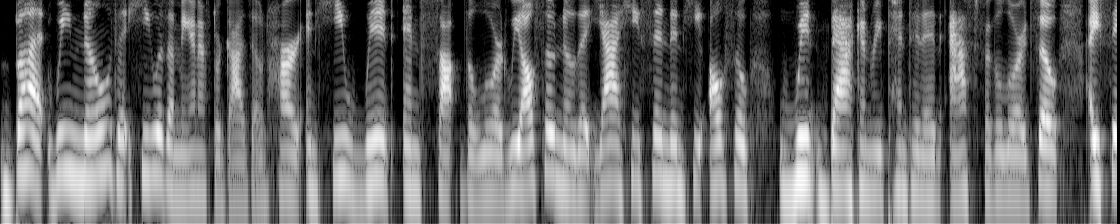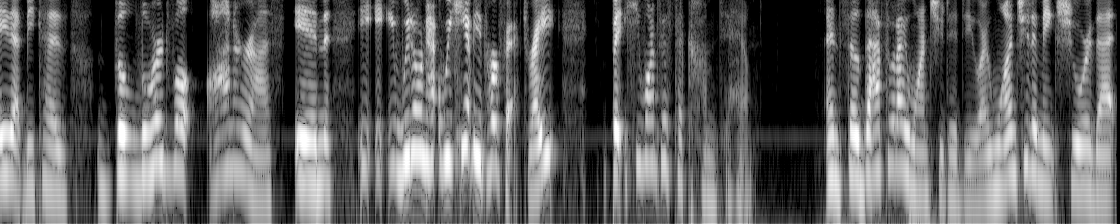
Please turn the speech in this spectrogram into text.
But we know that he was a man after God's own heart and he went and sought the Lord. We also know that, yeah, he sinned and he also went back and repented and asked for the Lord. So I say that because the Lord will honor us in, we don't have, we can't be perfect, right? But he wants us to come to him. And so that's what I want you to do. I want you to make sure that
